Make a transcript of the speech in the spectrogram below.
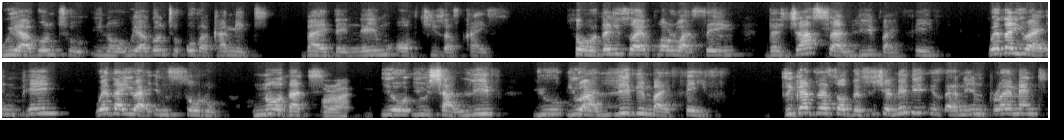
we are going to, you know, we are going to overcome it by the name of Jesus Christ. So that is why Paul was saying, the just shall live by faith. Whether you are in pain, whether you are in sorrow, know that right. you, you shall live, you, you are living by faith. Regardless of the situation, maybe it's an employment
